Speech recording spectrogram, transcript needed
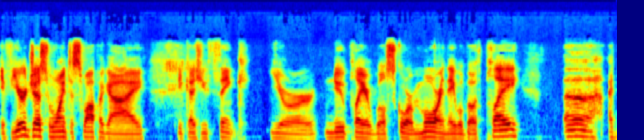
if you're just wanting to swap a guy because you think your new player will score more and they will both play, uh, I,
